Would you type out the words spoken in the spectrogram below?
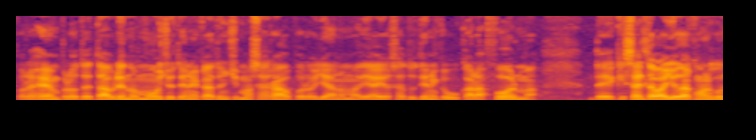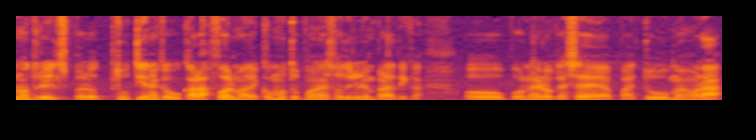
por ejemplo, te está abriendo mucho, tienes que darte un chisme cerrado, pero ya no más de ahí. O sea, tú tienes que buscar la forma de, quizá él te va a ayudar con algunos drills, pero tú tienes que buscar la forma de cómo tú pones esos drills en práctica o poner lo que sea para tú mejorar.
